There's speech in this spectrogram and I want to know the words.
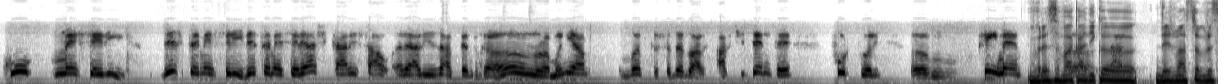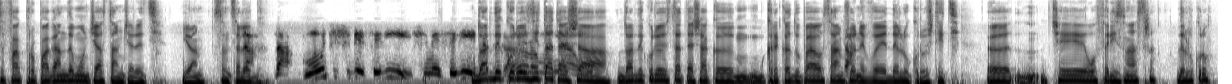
cu meserii. despre meserii, despre meseriași care s-au realizat, pentru că în România văd că se dă doar accidente, furturi, um, crime. Vreți să fac, uh, adică, da, deci noastră vreți să fac propagandă muncii, asta îmi cereți, Ioan, să înțeleg. da, munci și meserii și meserii. Doar de pentru că în curiozitate România așa, doar de curiozitate așa, că m, cred că după aia o să am și eu nevoie de lucru, știți. Uh, Ce oferiți noastră de lucru?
